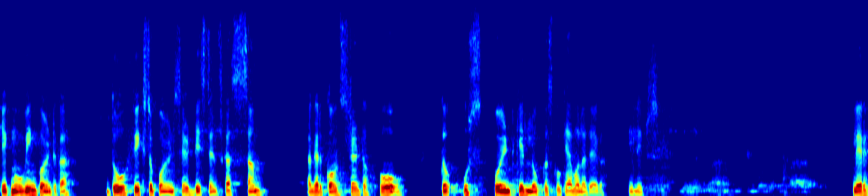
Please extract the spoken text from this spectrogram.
एक मूविंग पॉइंट का, दो फिक्स्ड पॉइंट से डिस्टेंस का सम अगर कांस्टेंट हो तो उस पॉइंट के लोकस को क्या बोला जाएगा? इलिप्स क्लियर है?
